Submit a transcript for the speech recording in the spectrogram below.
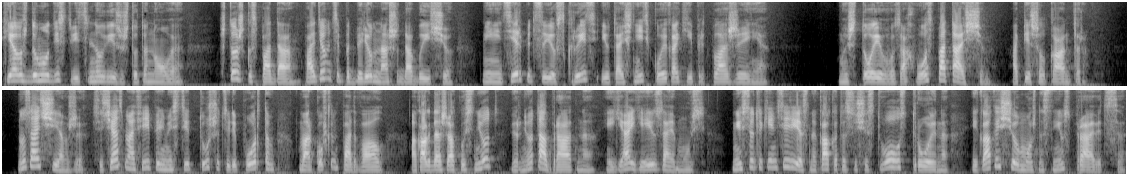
Я уж думал, действительно увижу что-то новое. Что ж, господа, пойдемте подберем нашу добычу. Мне не терпится ее вскрыть и уточнить кое-какие предположения. Мы что его за хвост потащим? опешил Кантер. Ну зачем же? Сейчас Мафей переместит тушу телепортом в Марковкин подвал, а когда Жак уснет, вернет обратно, и я ею займусь. Мне все таки интересно, как это существо устроено и как еще можно с ним справиться.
